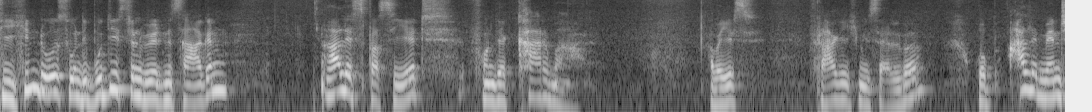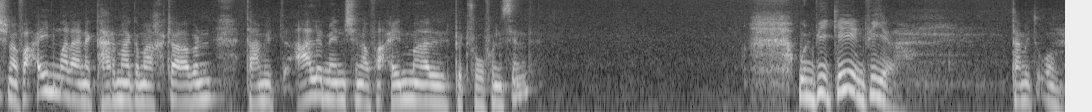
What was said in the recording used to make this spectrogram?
Die Hindus und die Buddhisten würden sagen, alles passiert von der Karma. Aber jetzt frage ich mich selber, ob alle Menschen auf einmal eine Karma gemacht haben, damit alle Menschen auf einmal betroffen sind. Und wie gehen wir damit um?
